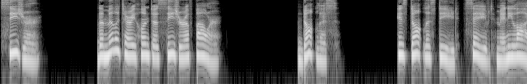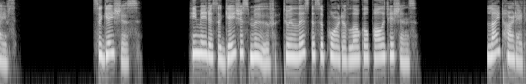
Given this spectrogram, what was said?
Seizure. The military junta's seizure of power. Dauntless. His dauntless deed saved many lives. Sagacious. He made a sagacious move to enlist the support of local politicians. Light-hearted.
